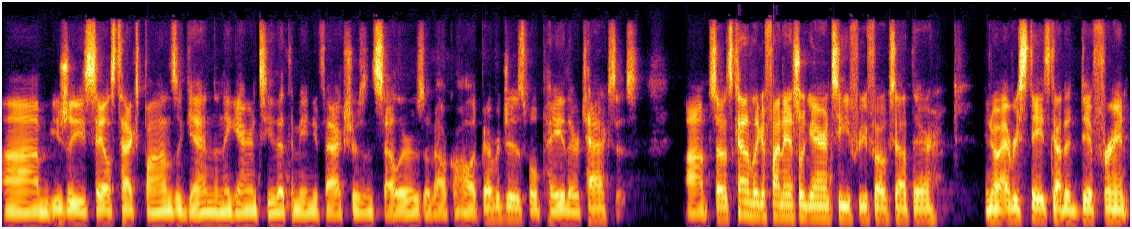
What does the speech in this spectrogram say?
Um, usually, sales tax bonds again, and they guarantee that the manufacturers and sellers of alcoholic beverages will pay their taxes. Um, so it's kind of like a financial guarantee for you folks out there. You know, every state's got a different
